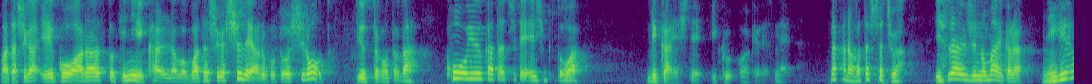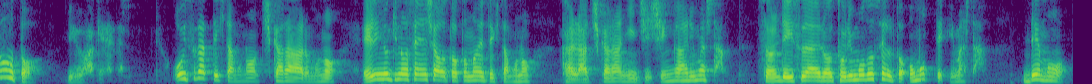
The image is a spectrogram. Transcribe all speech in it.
私が栄光を表すときに彼らは私が主であることを知ろうと言ったことが、こういう形でエジプトは理解していくわけですね。だから私たちはイスラエル人の前から逃げようというわけです。追いすがってきたもの、力あるもの、襟抜きの戦車を整えてきたもの、彼ら力に自信がありました。それでイスラエルを取り戻せると思っていました。でも、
